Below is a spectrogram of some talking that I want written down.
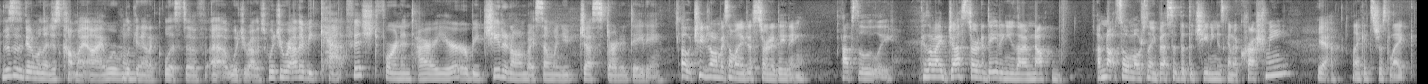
This is a good one that just caught my eye. Hmm. We're looking at a list of uh, would you rather. Would you rather be catfished for an entire year or be cheated on by someone you just started dating? Oh, cheated on by someone I just started dating. Absolutely. Because if I just started dating you, then I'm not I'm not so emotionally invested that the cheating is going to crush me. Yeah. Like it's just like,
